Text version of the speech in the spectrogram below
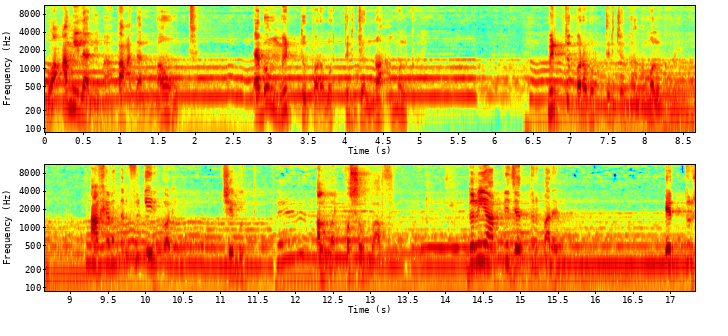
ও আমিলা লিমা বাদাল মাউত। এবং মৃত্যু পরবর্তীর জন্য আমল করে। মৃত্যু পরবর্তীর জন্য আমল করে। আখেরাতের ফিকির করে। সে বুদ্ধি। আল্লাহর কসম বাফ দুনিয়া আপনি যেদূর পারেন এদূর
